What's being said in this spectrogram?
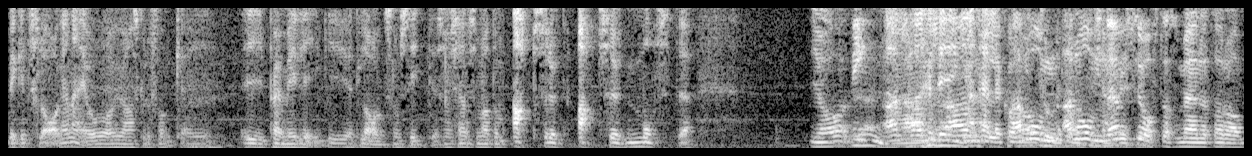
vilket slag han är och hur han skulle funka i, i Premier League i ett lag som City som känns som att de absolut, absolut måste Ja, vinna ligan eller komma han, om, otroligt han långt i omnämns ju ofta som en av de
